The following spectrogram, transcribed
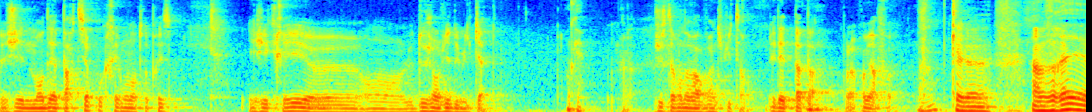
j'ai demandé à partir pour créer mon entreprise. Et j'ai créé en, le 2 janvier 2004. Ok. juste avant d'avoir 28 ans et d'être papa pour la première fois. Quel, un vrai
